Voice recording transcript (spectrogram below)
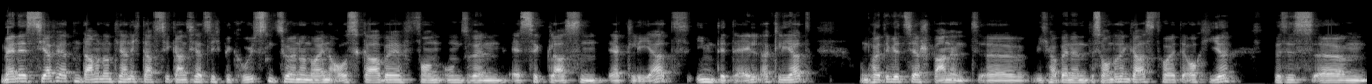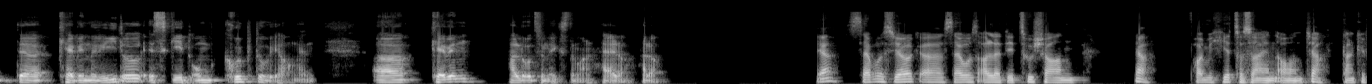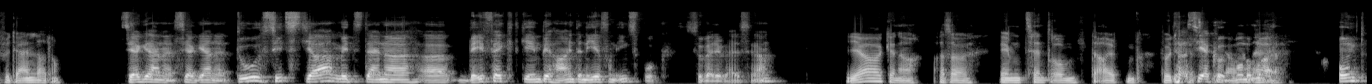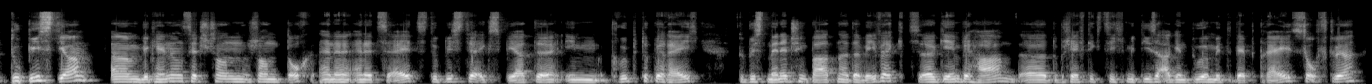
Meine sehr verehrten Damen und Herren, ich darf Sie ganz herzlich begrüßen zu einer neuen Ausgabe von unseren Assetklassen erklärt, im Detail erklärt. Und heute wird sehr spannend. Äh, ich habe einen besonderen Gast heute auch hier. Das ist ähm, der Kevin Riedel. Es geht um Kryptowährungen. Äh, Kevin, hallo zunächst einmal. Hallo, hallo. Ja, servus Jörg, äh, servus alle, die zuschauen. Ja, freue mich hier zu sein und ja, danke für die Einladung. Sehr gerne, sehr gerne. Du sitzt ja mit deiner äh, Wayfact GmbH in der Nähe von Innsbruck, soweit ich weiß, ja? Ja, genau. Also im Zentrum der Alpen. Ja, sehr gut, wunderbar. Und du bist ja, ähm, wir kennen uns jetzt schon, schon doch eine, eine Zeit, du bist ja Experte im Kryptobereich. Du bist Managing Partner der Wavect äh, GmbH. Äh, du beschäftigst dich mit dieser Agentur mit Web3 Software.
